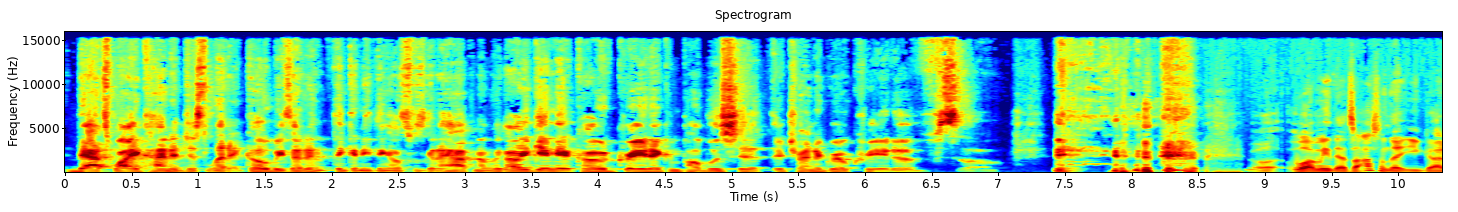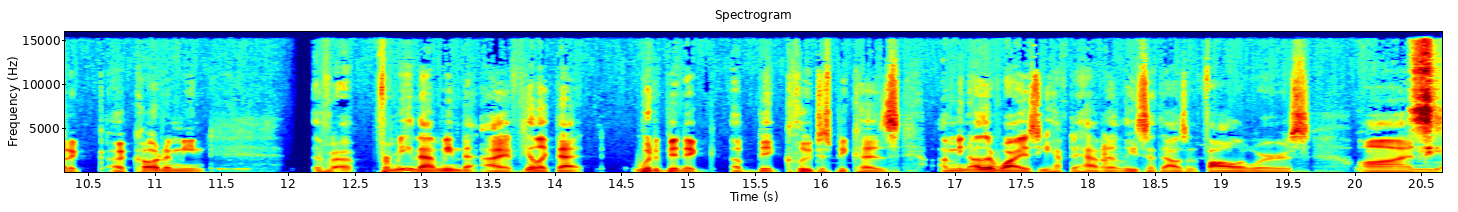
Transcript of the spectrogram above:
that's why I kind of just let it go because I didn't think anything else was going to happen. I was like, oh, he gave me a code, great, I can publish it. They're trying to grow creative, so. well, I mean, that's awesome that you got a, a code. I mean, for, for me, that I mean that I feel like that would have been a, a big clue just because I mean otherwise you have to have at least a thousand followers on see,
